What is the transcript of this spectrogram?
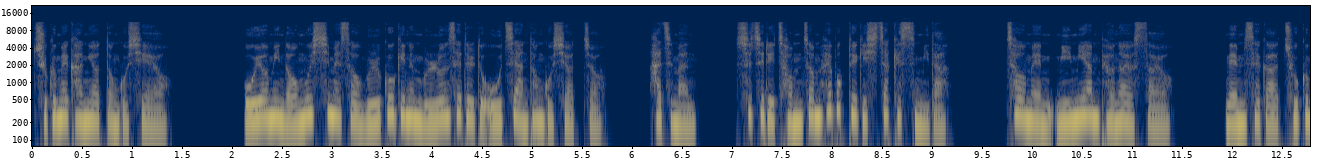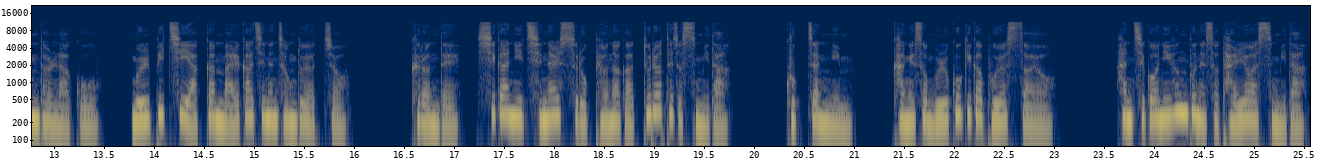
죽음의 강이었던 곳이에요. 오염이 너무 심해서 물고기는 물론 새들도 오지 않던 곳이었죠. 하지만 수질이 점점 회복되기 시작했습니다. 처음엔 미미한 변화였어요. 냄새가 조금 덜 나고 물빛이 약간 맑아지는 정도였죠. 그런데 시간이 지날수록 변화가 뚜렷해졌습니다. 국장님, 강에서 물고기가 보였어요. 한 직원이 흥분해서 달려왔습니다.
